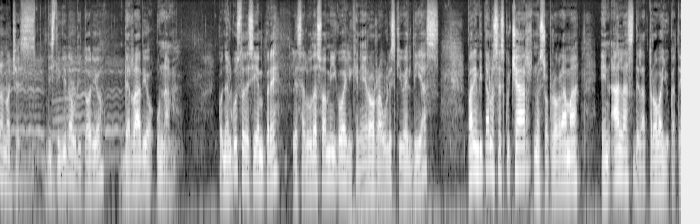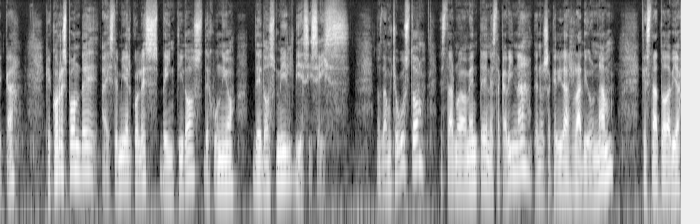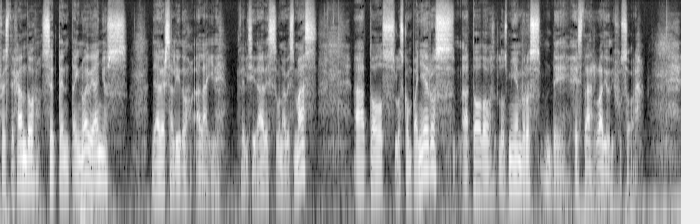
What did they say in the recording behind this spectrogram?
Buenas noches, distinguido auditorio de Radio UNAM. Con el gusto de siempre, le saluda su amigo el ingeniero Raúl Esquivel Díaz para invitarlos a escuchar nuestro programa En Alas de la Trova Yucateca, que corresponde a este miércoles 22 de junio de 2016. Nos da mucho gusto estar nuevamente en esta cabina de nuestra querida Radio UNAM, que está todavía festejando 79 años de haber salido al aire. Felicidades una vez más a todos los compañeros, a todos los miembros de esta radiodifusora.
